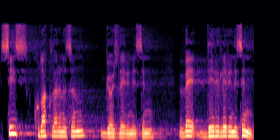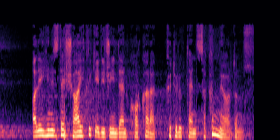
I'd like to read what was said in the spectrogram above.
Siz kulaklarınızın, gözlerinizin ve derilerinizin aleyhinizde şahitlik edeceğinden korkarak kötülükten sakınmıyordunuz.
